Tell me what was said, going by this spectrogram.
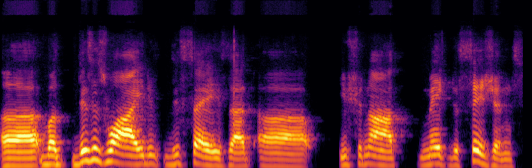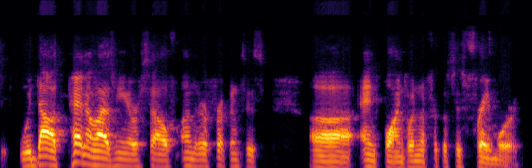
Uh, but this is why this says that uh, you should not make decisions without penalizing yourself under a frequentist uh, endpoint or a frequentist framework.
